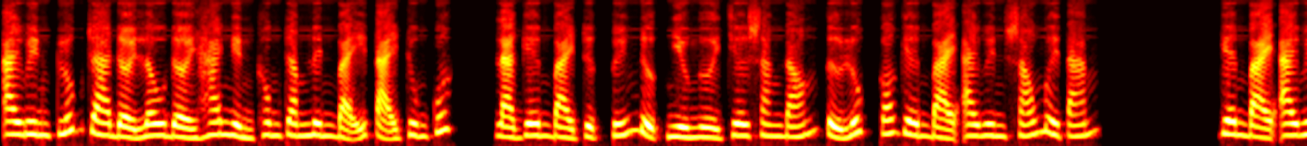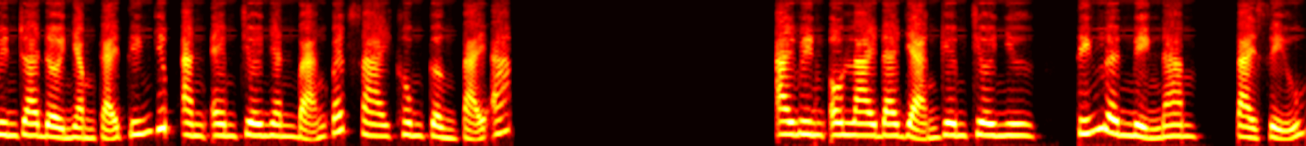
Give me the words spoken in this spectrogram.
iWin Club ra đời lâu đời 2007 tại Trung Quốc, là game bài trực tuyến được nhiều người chơi săn đón từ lúc có game bài iWin 68. Game bài iWin ra đời nhằm cải tiến giúp anh em chơi nhanh bản website không cần tải app. iWin Online đa dạng game chơi như Tiến lên miền Nam, Tài xỉu,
